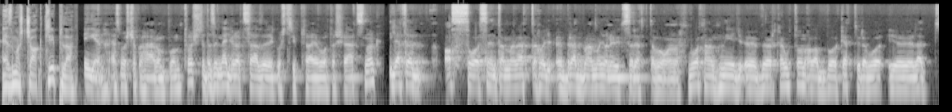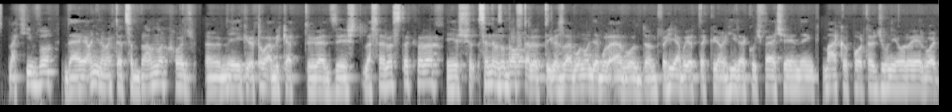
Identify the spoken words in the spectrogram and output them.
Ez most csak tripla? Igen, ez most csak a három pontos, tehát ez egy 45%-os triplája volt a srácnak. Illetve azt szól szerintem mellette, hogy Brad Brown nagyon őt szerette volna. Volt nálunk négy workouton, alapból kettőre volt, lett meghívva, de annyira megtetszett Brownnak, hogy még további kettő edzést leszerveztek vele, és szerintem ez a draft előtt igazából igazából nagyjából el volt döntve. Hiába jöttek olyan hírek, hogy felcserélnénk Michael Porter Jr.-ért, vagy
